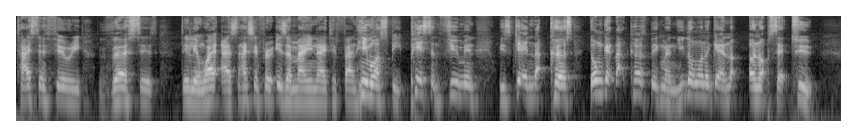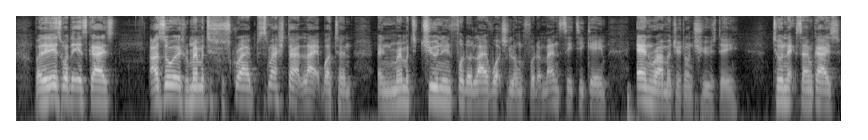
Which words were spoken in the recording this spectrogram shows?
Tyson Fury versus Dillian Whyte, As Tyson Fury is a Man United fan, he must be pissed and fuming. He's getting that curse. Don't get that curse, big man. You don't want to get an, an upset too. But it is what it is, guys. As always, remember to subscribe, smash that like button, and remember to tune in for the live watch along for the Man City game and Real Madrid on Tuesday. Till next time, guys,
